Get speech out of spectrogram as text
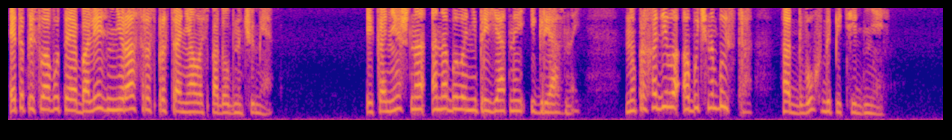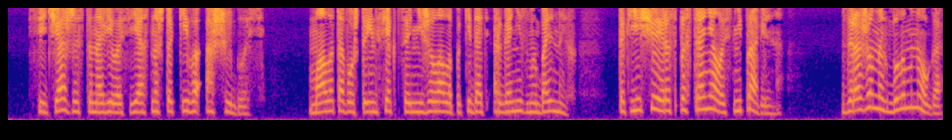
эта пресловутая болезнь не раз распространялась подобно чуме. И, конечно, она была неприятной и грязной, но проходила обычно быстро, от двух до пяти дней. Сейчас же становилось ясно, что Кива ошиблась. Мало того, что инфекция не желала покидать организмы больных, так еще и распространялась неправильно. Зараженных было много,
